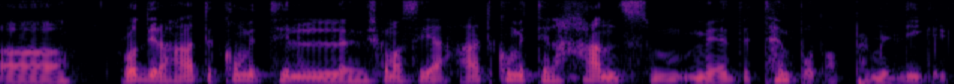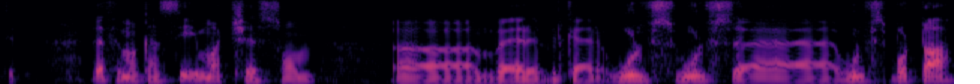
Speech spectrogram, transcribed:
Eh, uh, Rodira, han har inte kommit till, hur ska man säga, han har inte kommit till hands med tempot av Premier League riktigt. Därför man kan se i matcher som, uh, vad är det, vilka är det? Wolves, Wolves, uh, Wolves borta,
